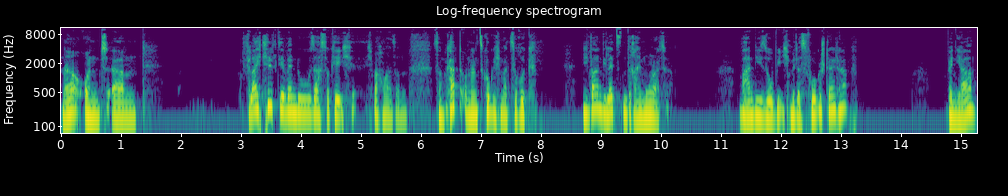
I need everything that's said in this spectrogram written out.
Ne? Und ähm, vielleicht hilft dir, wenn du sagst, okay, ich, ich mache mal so einen so einen Cut und dann gucke ich mal zurück. Wie waren die letzten drei Monate? Waren die so, wie ich mir das vorgestellt habe? Wenn ja,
